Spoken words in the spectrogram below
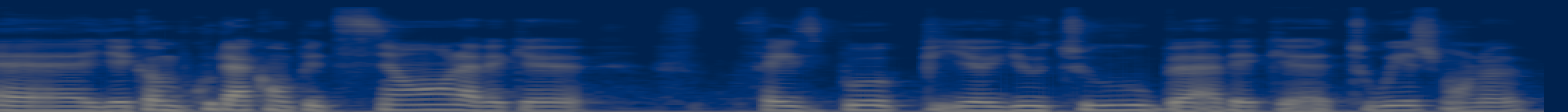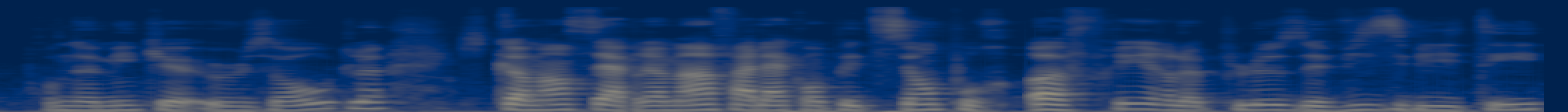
euh, il y a comme beaucoup de la compétition avec euh, Facebook, puis euh, YouTube, avec Twitch, bon là, pour nommer que eux autres, qui commencent à vraiment faire la compétition pour offrir le plus de visibilité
